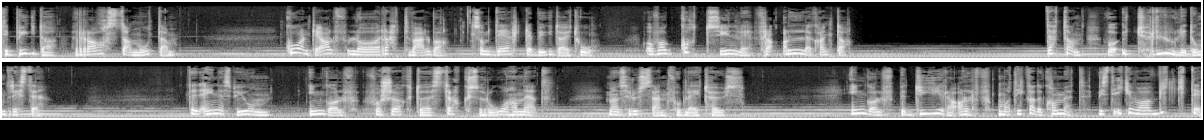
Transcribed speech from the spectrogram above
til bygda rasende mot dem? Gården til Alf lå rett ved elva, som delte bygda i to, og var godt synlig fra alle kanter. Dette var utrolig dumdristig. Den ene spionen, Ingolf, forsøkte straks å roe han ned mens russeren forble taus. Ingolf bedyra Alf om at de ikke hadde kommet hvis det ikke var viktig.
